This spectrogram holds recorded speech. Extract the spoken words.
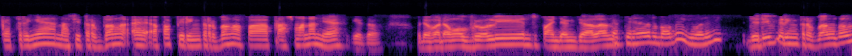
cateringnya nasi terbang eh apa piring terbang apa prasmanan ya gitu udah pada ngobrolin sepanjang jalan eh pilihan terbang tuh gimana sih jadi piring terbang tuh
